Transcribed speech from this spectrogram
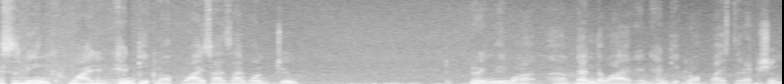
this is being wired in anti-clockwise as I want to bring the wire, uh, bend the wire in anti-clockwise direction.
